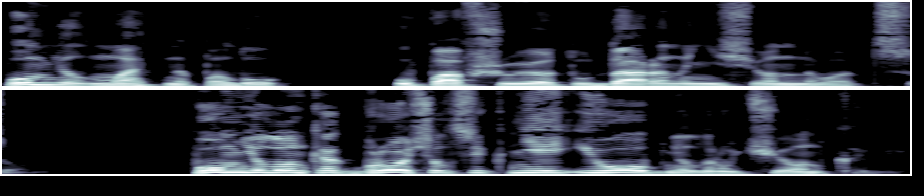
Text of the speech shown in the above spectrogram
Помнил мать на полу, упавшую от удара, нанесенного отцом. Помнил он, как бросился к ней и обнял ручонками.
